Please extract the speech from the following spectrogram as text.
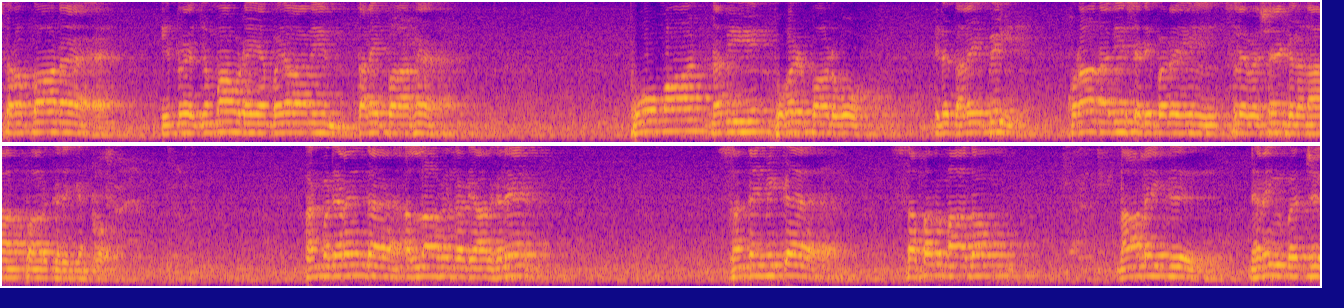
சிறப்பான இன்றைய ஜும்மாவுடைய பயானின் தலைப்பாக பூமான் நபியின் புகழ் பாடுவோம். என்ற தலைப்பில் குரான் அதீஸ் அடிப்படையில் சில விஷயங்களை நாம் பார்க்க இருக்கின்றோம் அன்பு நிறைந்த அல்லாஹின் அடியார்களே சங்கை மிக்க சஃபர் மாதம் நாளைக்கு நிறைவு பெற்று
